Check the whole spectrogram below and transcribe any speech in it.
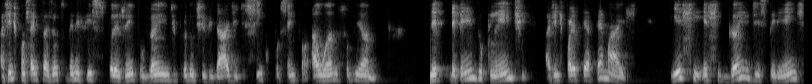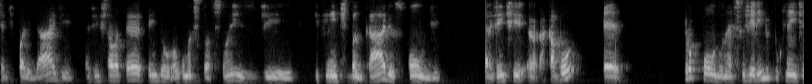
a gente consegue trazer outros benefícios, por exemplo, ganho de produtividade de 5% ao ano sobre ano. De, dependendo do cliente, a gente pode ter até mais. E esse, esse ganho de experiência, de qualidade, a gente estava até tendo algumas situações de, de clientes bancários onde a gente uh, acabou é, propondo, né, sugerindo para o cliente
